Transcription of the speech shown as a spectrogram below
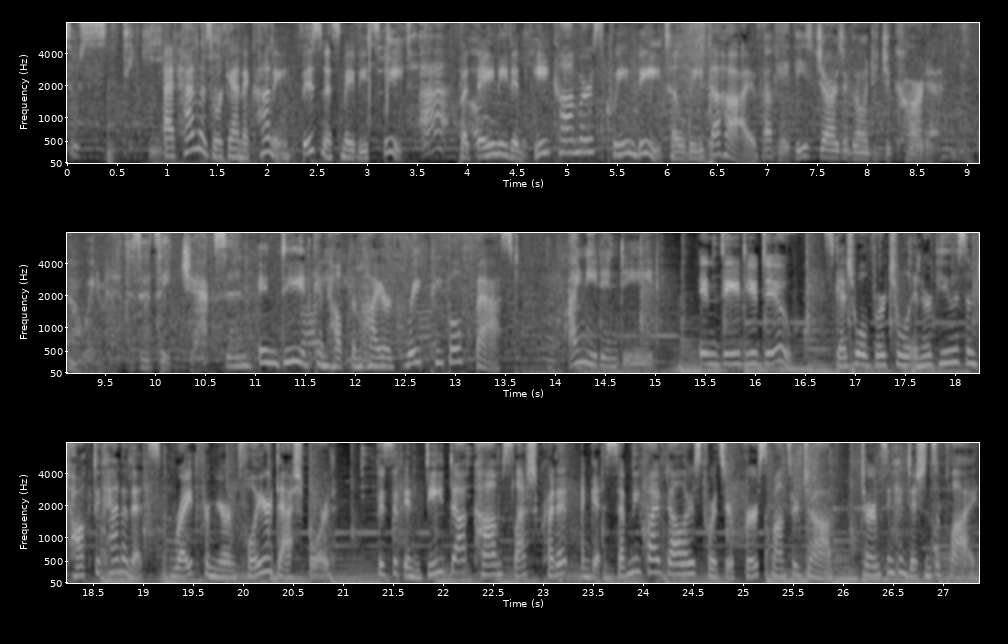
So sticky. At Hannah's Organic Honey, business may be sweet, Ah, but they need an e commerce queen bee to lead the hive. Okay, these jars are going to Jakarta. Oh, wait a minute. Does that say Jackson? Indeed can help them hire great people fast. I need Indeed. Indeed, you do. Schedule virtual interviews and talk to candidates right from your employer dashboard. Visit Indeed.com slash credit and get $75 towards your first sponsored job. Terms and conditions apply.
